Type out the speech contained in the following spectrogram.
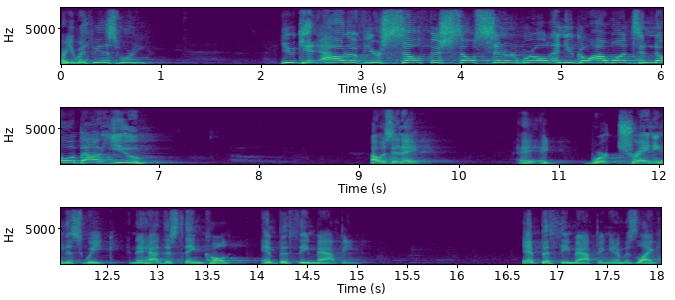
Are you with me this morning? You get out of your selfish, self centered world and you go, I want to know about you. I was in a, a, a, work training this week, and they had this thing called empathy mapping. Empathy mapping. And it was like,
